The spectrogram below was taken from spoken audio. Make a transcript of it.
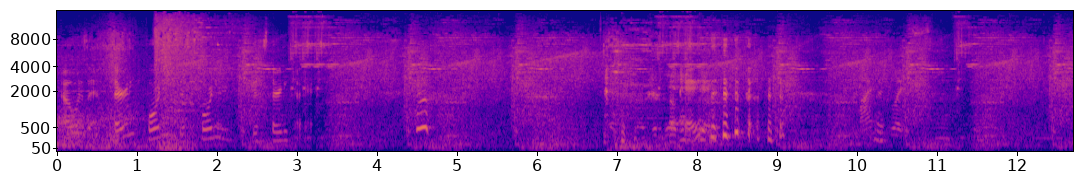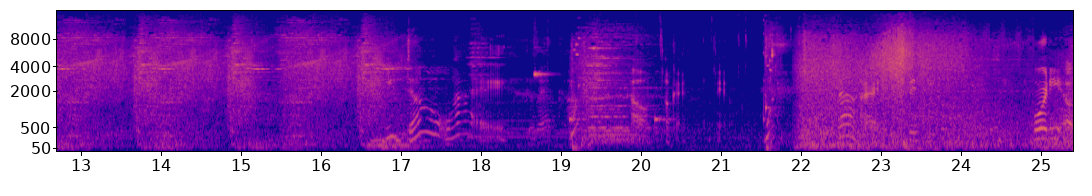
if not Oh, is that? 30? 40? This 40? This 30? Okay. Okay. Mine is like you don't? Why? because I have copies. Oh, okay. Yeah. Oh, alright. 50. 40? Oh.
